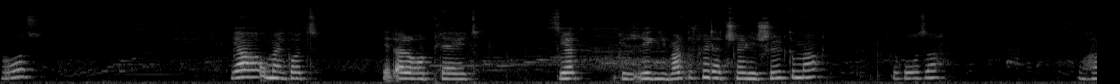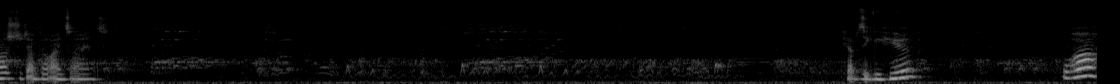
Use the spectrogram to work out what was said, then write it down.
Los. Ja, oh mein Gott. Sie hat alle outplayed. Sie hat gegen die Wand gespielt, hat schnell ihr Schild gemacht. Die Rosa. Oha, steht einfach 1-1. Ich habe sie geheilt. Oha,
